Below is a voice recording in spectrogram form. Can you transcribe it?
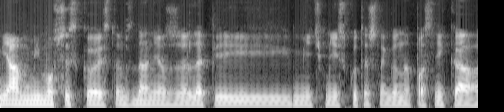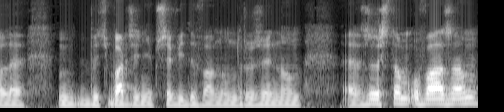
ja mimo wszystko jestem zdania, że lepiej mieć mniej skutecznego napastnika, ale być bardziej nieprzewidywalną drużyną. E, zresztą uważam,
